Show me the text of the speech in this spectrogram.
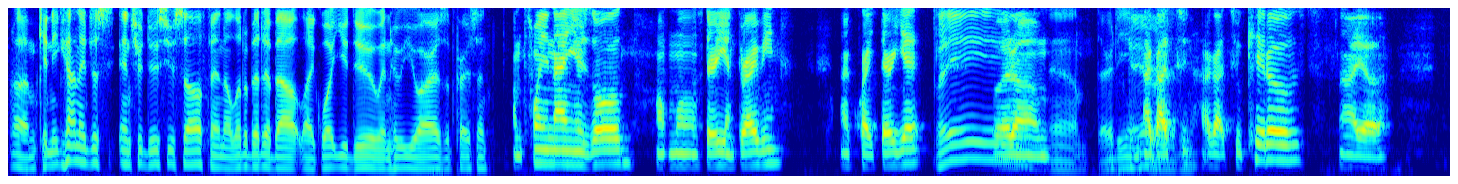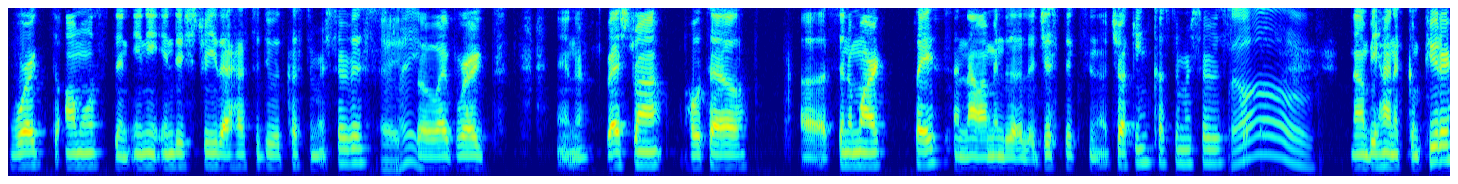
um, can you kind of just introduce yourself and a little bit about like what you do and who you are as a person? I'm 29 years old, almost 30 and thriving. Not quite there yet, Hey, but um, Yeah, I'm 30. I got two. I got two kiddos. I uh, worked almost in any industry that has to do with customer service. Hey. Hey. So I've worked in a restaurant, hotel, uh, Cinemark place, and now I'm in the logistics and the trucking customer service. So oh, now I'm behind a computer.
